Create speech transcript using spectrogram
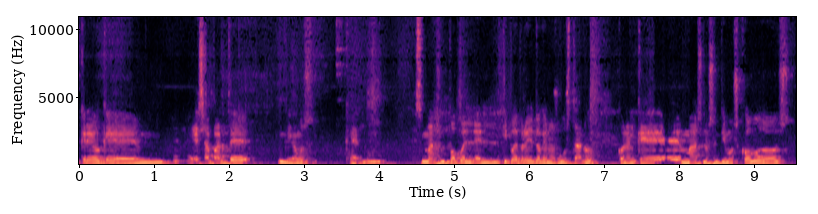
creo que esa parte digamos que es más un poco el, tipo de proyecto que nos gusta, ¿no? Con el que más nos sentimos cómodos,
